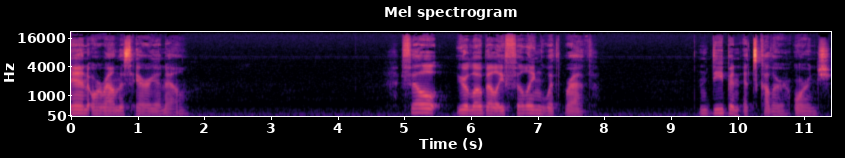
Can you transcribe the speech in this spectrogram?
in or around this area now. Fill your low belly filling with breath and deepen its color orange.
